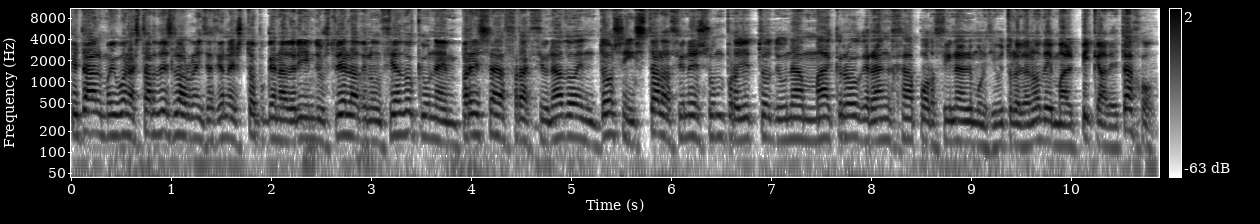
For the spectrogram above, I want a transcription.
¿Qué tal? Muy buenas tardes. La organización Stop Ganadería Industrial ha denunciado que una empresa ha fraccionado en dos instalaciones un proyecto de una macro granja porcina en el municipio toledano de Malpica de Tajo.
